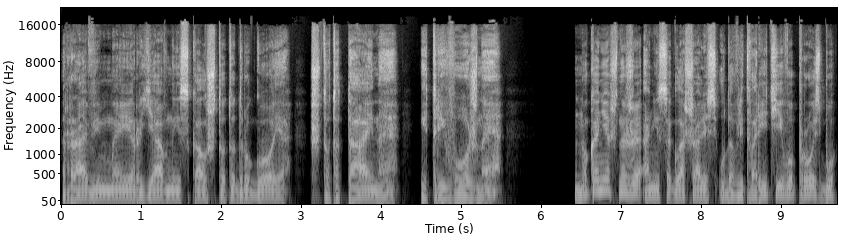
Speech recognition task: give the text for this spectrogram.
Рави Мейер явно искал что-то другое, что-то тайное и тревожное. Но, конечно же, они соглашались удовлетворить его просьбу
